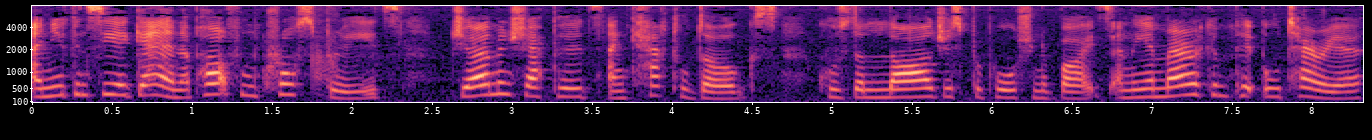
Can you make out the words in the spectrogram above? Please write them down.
and you can see again, apart from crossbreeds, German Shepherds and cattle dogs caused the largest proportion of bites, and the American Pit Bull Terrier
